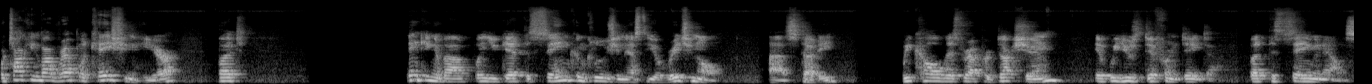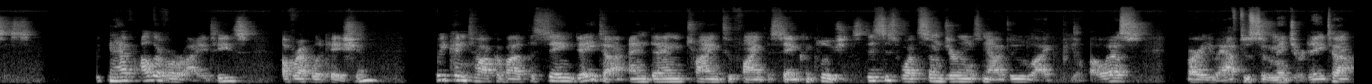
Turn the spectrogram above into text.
We're talking about replication here, but thinking about when you get the same conclusion as the original uh, study, we call this reproduction if we use different data, but the same analysis. We can have other varieties of replication we can talk about the same data and then trying to find the same conclusions. This is what some journals now do, like PLOS, where you have to submit your data.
